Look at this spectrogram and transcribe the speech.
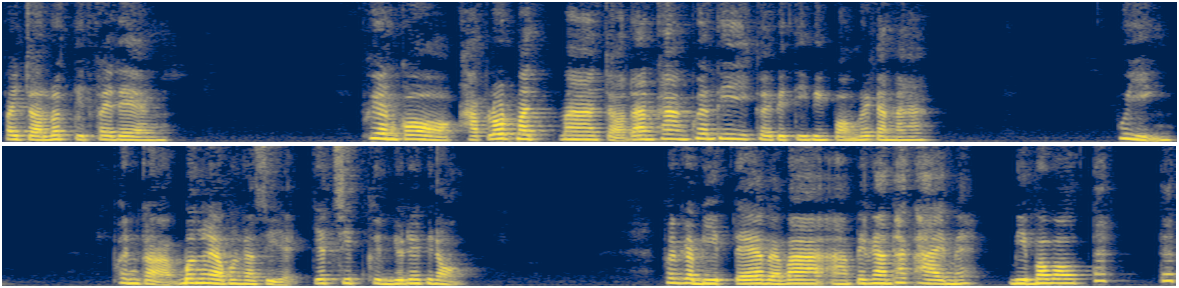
ไปจอดรถติดไฟแดง เพื่อนก็ขับรถมามาจอดด้านข้างเพื่อนที่เคยไปตีปิงปองด้วยกันนะคะ ผู้หญิงเพื่อนกับเบิ้งแล้วเพื่อนกับเสียเจ็ดสิบขึ้นอยู่ด้วยพี่น้อง เพื่อนกับบีบแต่แบบว่า อ่า เป็นการทักทายไหม บีบเบาๆตัดตัด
